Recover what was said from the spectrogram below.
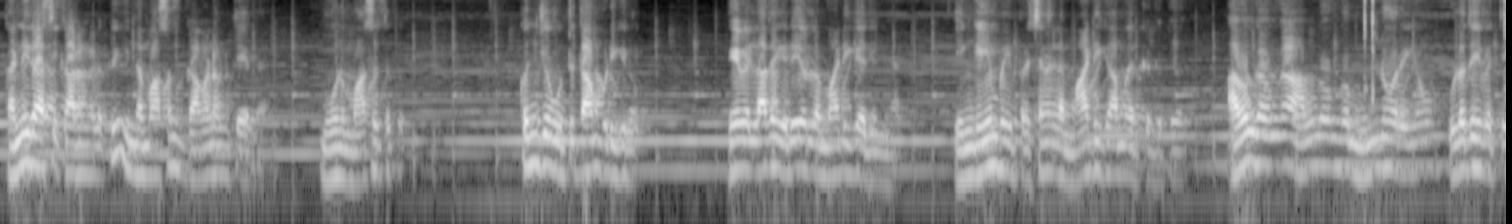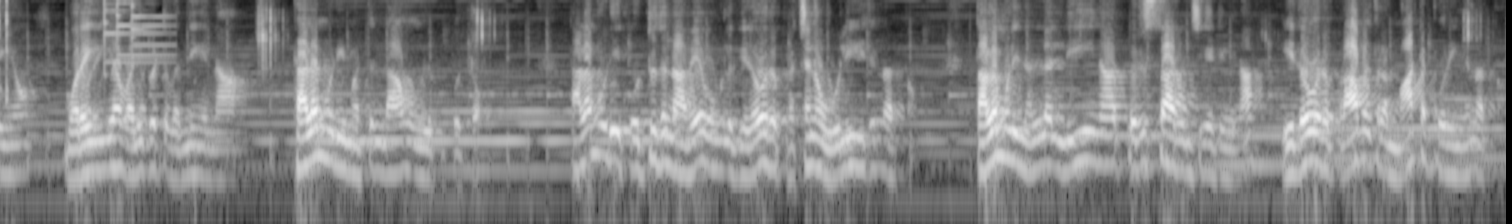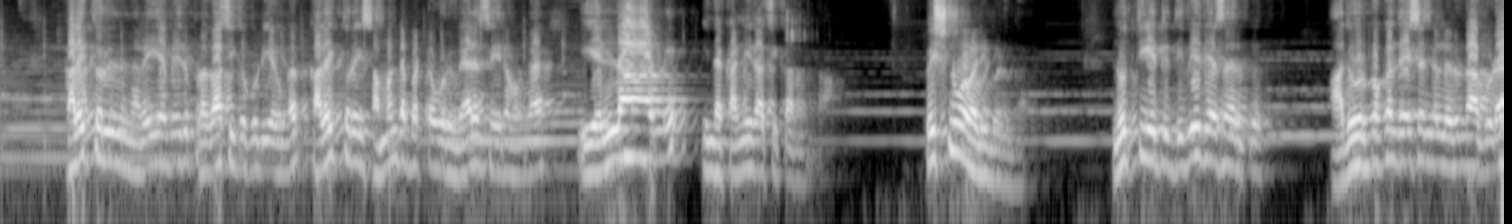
கன்னிராசிக்காரங்களுக்கு இந்த மாசம் கவனம் தேவை. மூணு மாசத்துக்கு. கொஞ்சம் விட்டு தான் பிடிக்கணும். தேவையில்லாத இடையூறுல மாட்டிக்காதீங்க. எங்கேயும் போய் பிரச்சனையில மாட்டிக்காம இருக்கிறதுக்கு. அவங்கவுங்க அவங்கவுங்க முன்னோரையும் குலதெய்வத்தையும் முறையா வழிபட்டு வந்தீங்கன்னா தலைமுடி மட்டும்தான் உங்களுக்கு கொட்டும். தலைமுடி கொட்டுதுனாவே உங்களுக்கு ஏதோ ஒரு பிரச்சனை ஒளியுதுன்னு அர்த்தம். தலைமுடி நல்ல லீனா பெருசா இருந்துச்சு கேட்டீங்கன்னா ஏதோ ஒரு ப்ராப்ளத்துல மாட்ட போறீங்கன்னு அர்த்தம். கலைத்துறையில் நிறைய பேர் பிரகாசிக்கக்கூடியவங்க கலைத்துறை சம்பந்தப்பட்ட ஒரு வேலை செய்யறவங்க எல்லாருமே இந்த கன்னிராசிக்காரங்க தான். விஷ்ணுவை வழிபடுங்க. நூத்தி எட்டு திவ்ய தேசம் இருக்கு. அது ஒரு பக்கம் தேசங்கள் இருந்தா கூட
